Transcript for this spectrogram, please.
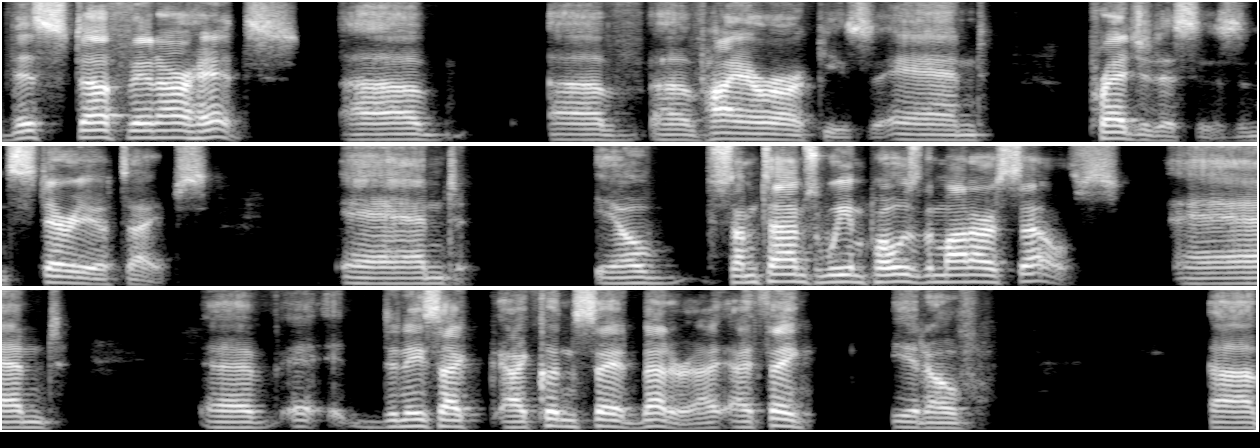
this stuff in our heads of, of hierarchies and prejudices and stereotypes. And, you know, sometimes we impose them on ourselves. And uh, Denise, I, I couldn't say it better. I, I think, you know, uh,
